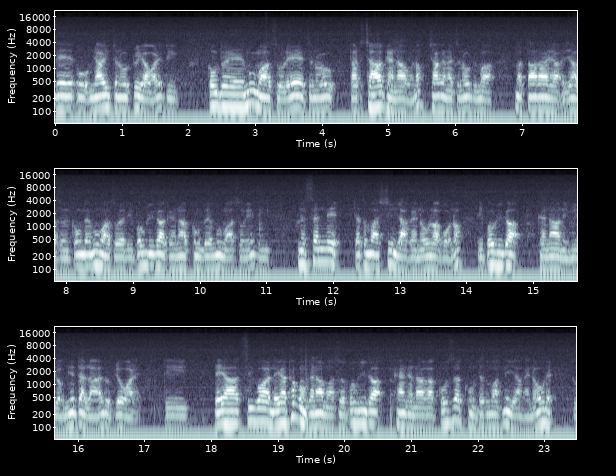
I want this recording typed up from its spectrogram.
လည်းဟိုအများကြီးကျွန်တော်တွေ့ရပါတယ်ဒီကုန်သွယ်မှုမှာဆိုလဲကျွန်တော်တို့ဒါတခြားကဏ္ဍပေါ့နော်တခြားကဏ္ဍကျွန်တော်တို့ဒီမှာမှတ်သားရအရာဆိုရင်ကုန်သွယ်မှုမှာဆိုလဲဒီပုဂ္ဂလိကကဏ္ဍကုန်သွယ်မှုမှာဆိုရင်ဒီ22.8ရာခိုင်နှုန်းလောက်ပေါ့နော်ဒီပုဂ္ဂလိကကဏ္ဍနေပြီးတော့မြင့်တက်လာတယ်လို့ပြောပါတယ်ဒီ လေယာစီးပွားလေယာထောက်ကုန်ကဏ္ဍမှာဆိုပုဂ္ဂလိကအခန်းကဏ္ဍက69.2ရာခိုင်နှုန်းတဲ့သူ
